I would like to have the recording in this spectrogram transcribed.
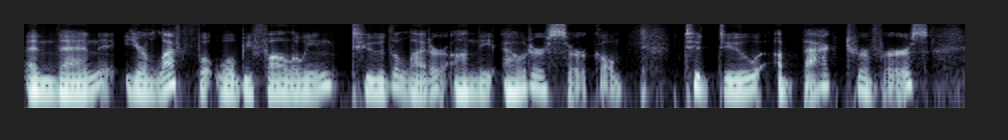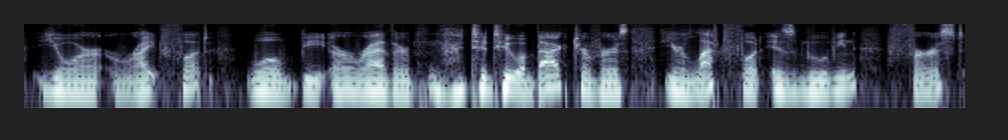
and then your left foot will be following to the letter on the outer circle. To do a back traverse, your right foot will be, or rather, to do a back traverse, your left foot is moving first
